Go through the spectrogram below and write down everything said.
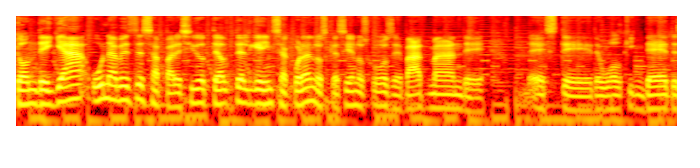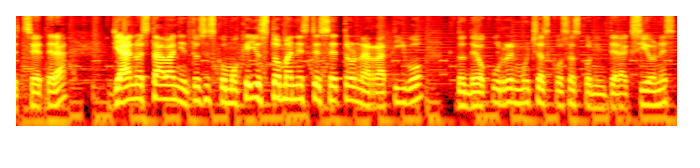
donde ya una vez desaparecido Telltale Games, ¿se acuerdan los que hacían los juegos de Batman, de este, The Walking Dead, etcétera, ya no estaban y entonces como que ellos toman este cetro narrativo donde ocurren muchas cosas con interacciones,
